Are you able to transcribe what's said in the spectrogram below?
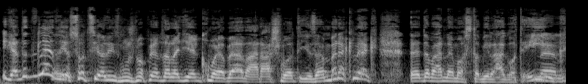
Igen, de lehet, hogy a szocializmusban például egy ilyen komolyabb elvárás volt így az embereknek, de már nem azt a világot éljük.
